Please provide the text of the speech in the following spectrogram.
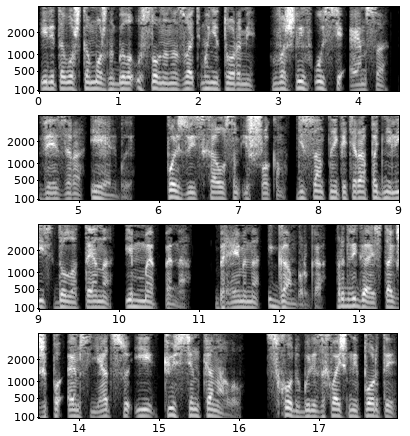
или того, что можно было условно назвать мониторами, вошли в устье Эмса, Везера и Эльбы. Пользуясь хаосом и шоком, десантные катера поднялись до Латена и Меппена, Бремена и Гамбурга, продвигаясь также по Эмс-Яцу и Кюстен-каналу. Сходу были захвачены порты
